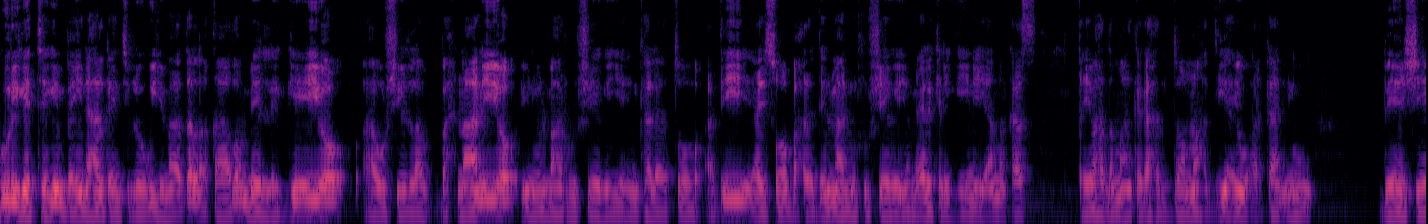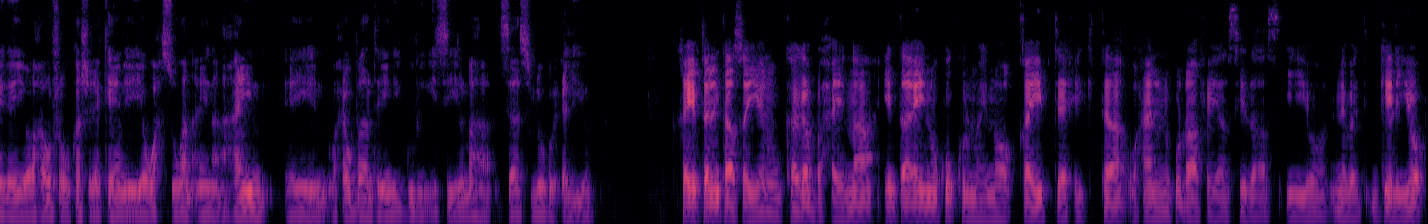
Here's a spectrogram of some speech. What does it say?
guriga teginba ina halka inti loogu yimaado la qaado meel la geeyo hawshii la baxnaaniyo inuu ilmaha run sheegayo in kaleeto haddii ay soo baxda de ilmaha nin run sheegayo meelo kala geynayaan markaas qaybaha dambe aan kaga hadli doono haddii ay u arkaan inuu been sheegayo hawsha uu ka sheekeynayo wax sugan ayna ahayn waxay u badan tahay in gurigiisi ilmaha saas loogu celiyo. Qaybtan intaas ayaynu kaga baxaynaa. Inta aynu ku kulmayno qaybta xigta waxaanaynu ku dhaafayaa sidaas iyo nabadgelyo.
